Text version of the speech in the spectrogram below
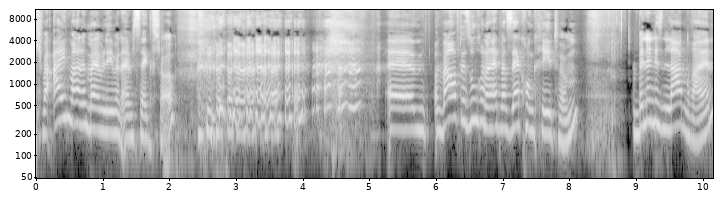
Ich war einmal in meinem Leben in einem Sexshop. ähm, und war auf der Suche nach etwas sehr Konkretem. Bin in diesen Laden rein.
